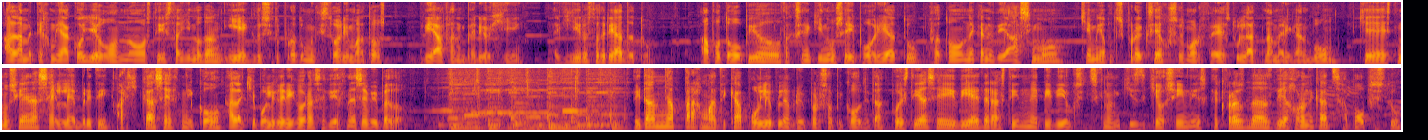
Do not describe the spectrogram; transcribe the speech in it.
αλλά με τεχμιακό γεγονός της θα γινόταν η έκδοση του πρώτου μυθιστορήματος, διάφανη περιοχή, εκεί γύρω στα 30 του, από το οποίο θα ξεκινούσε η πορεία του που θα τον έκανε διάσημο και μία από τις προεξέχουσες μορφές του Latin American Boom και στην ουσία ένα celebrity, αρχικά σε εθνικό αλλά και πολύ γρήγορα σε διεθνές επίπεδο. Ήταν μια πραγματικά πολύπλευρη προσωπικότητα που εστίασε ιδιαίτερα στην επιδίωξη της κοινωνικής δικαιοσύνης, εκφράζοντας διαχρονικά τις απόψεις του,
